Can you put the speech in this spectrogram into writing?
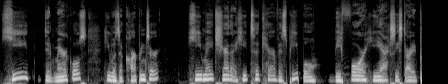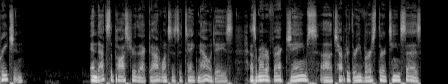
he did miracles. He was a carpenter. He made sure that he took care of his people before he actually started preaching. And that's the posture that God wants us to take nowadays. As a matter of fact, James uh, chapter 3, verse 13 says,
